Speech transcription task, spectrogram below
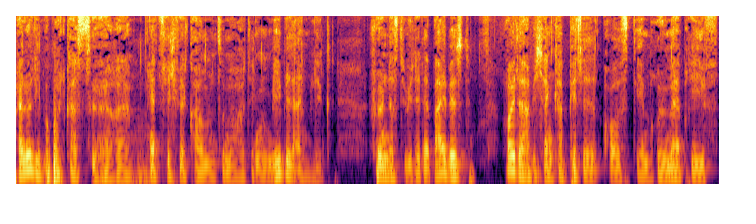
Hallo liebe Podcast-Zuhörer, herzlich willkommen zum heutigen Bibeleinblick. Schön, dass du wieder dabei bist. Heute habe ich ein Kapitel aus dem Römerbrief.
